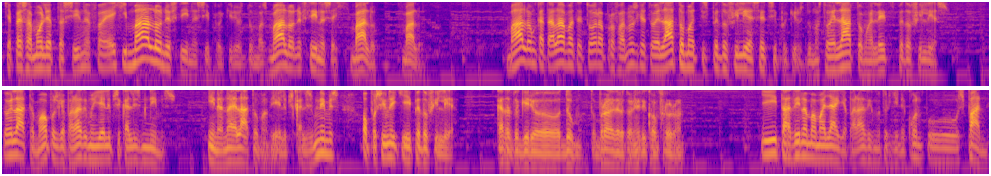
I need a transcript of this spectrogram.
και πέσαμε όλοι από τα σύννεφα, έχει μάλλον ευθύνες, είπε ο κύριος Ντούμας. Μάλλον ευθύνες έχει. Μάλλον. Μάλλον. Μάλλον καταλάβατε τώρα προφανώς για το ελάττωμα της παιδοφιλίας, έτσι είπε ο κύριος Ντούμα. Το ελάττωμα, λέει, της παιδοφιλίας. Το ελάττωμα, όπως για παράδειγμα η έλλειψη καλής μνήμης. Είναι ένα ελάττωμα η έλλειψη καλής μνήμης, όπως είναι και η παιδοφιλία. Κατά τον κύριο Ντούμα, τον πρόεδρο των ειδικών φρουρών. Ή τα δύναμα μαλλιά, για παράδειγμα, των γυναικών που σπάνε.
